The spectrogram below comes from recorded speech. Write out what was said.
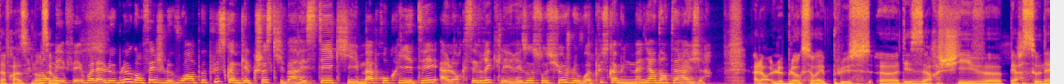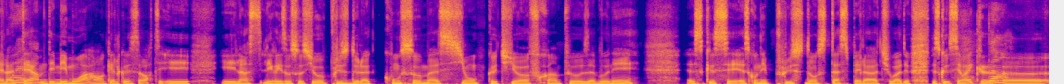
Ta phrase Non, Non, c'est bon. fait- voilà, le blog, en fait, je le vois un peu plus comme quelque chose qui va rester, qui est ma propriété, alors que c'est vrai que les réseaux sociaux, je le vois plus comme une manière d'interagir. Alors, le blog serait plus euh, des archives euh, personnelles à terme, des mémoires en quelque sorte, et, et les réseaux sociaux, plus de la consommation que tu offres un peu aux abonnés. Est-ce que c'est, est-ce qu'on est plus dans cet aspect-là, tu vois de, Parce que c'est vrai que Ben- euh,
